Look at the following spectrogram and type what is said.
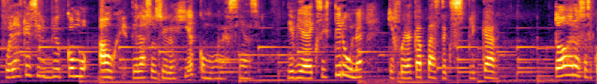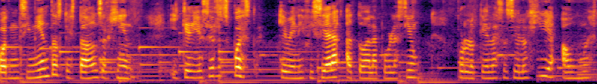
fue la que sirvió como auge de la sociología como una ciencia debía de existir una que fuera capaz de explicar todos los acontecimientos que estaban surgiendo y que diese respuesta que beneficiara a toda la población, por lo que la sociología aún no es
